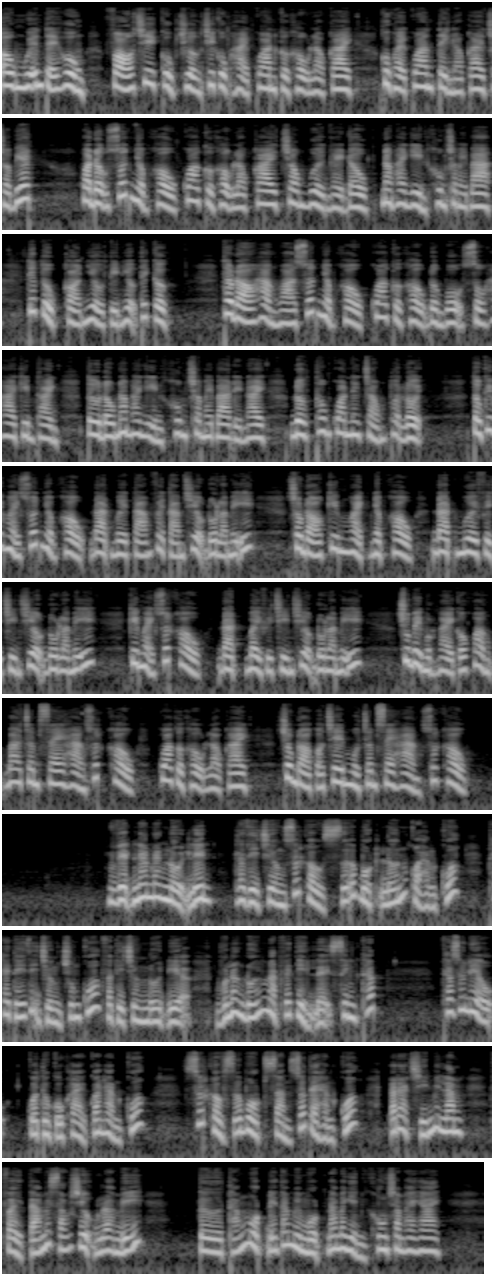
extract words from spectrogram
Ông Nguyễn Tế Hùng, Phó Tri Cục trưởng Tri Cục Hải quan Cửa khẩu Lào Cai, Cục Hải quan tỉnh Lào Cai cho biết, hoạt động xuất nhập khẩu qua cửa khẩu Lào Cai trong 10 ngày đầu năm 2023 tiếp tục có nhiều tín hiệu tích cực. Theo đó, hàng hóa xuất nhập khẩu qua cửa khẩu đường bộ số 2 Kim Thành từ đầu năm 2023 đến nay được thông quan nhanh chóng thuận lợi. Tổng kim ngạch xuất nhập khẩu đạt 18,8 triệu đô la Mỹ, trong đó kim ngạch nhập khẩu đạt 10,9 triệu đô la Mỹ, kim ngạch xuất khẩu đạt 7,9 triệu đô la Mỹ. Trung bình một ngày có khoảng 300 xe hàng xuất khẩu qua cửa khẩu Lào Cai, trong đó có trên 100 xe hàng xuất khẩu. Việt Nam đang nổi lên là thị trường xuất khẩu sữa bột lớn của Hàn Quốc, thay thế thị trường Trung Quốc và thị trường nội địa vốn đang đối mặt với tỷ lệ sinh thấp. Theo số liệu của Tổng cục Hải quan Hàn Quốc, xuất khẩu sữa bột sản xuất tại Hàn Quốc đã đạt 95,86 triệu đô la Mỹ từ tháng 1 đến tháng 11 năm 2022.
